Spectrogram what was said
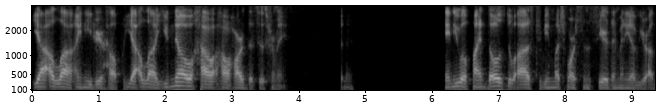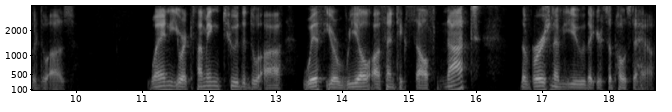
Ya Allah, I need your help. Ya Allah, you know how, how hard this is for me. And you will find those du'as to be much more sincere than many of your other du'as. When you are coming to the du'a with your real, authentic self, not the version of you that you're supposed to have.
